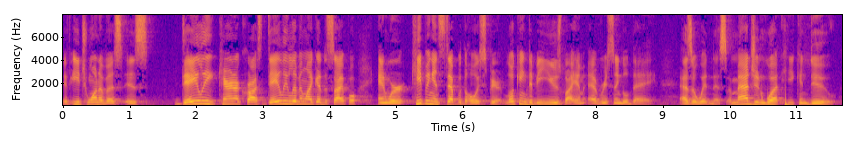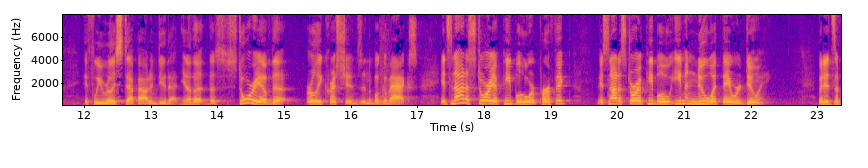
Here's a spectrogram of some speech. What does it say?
if each one of us is daily carrying our cross, daily living like a disciple, and we're keeping in step with the Holy Spirit, looking to be used by Him every single day as a witness. Imagine what He can do if we really step out and do that. You know, the, the story of the early Christians in the book of Acts, it's not a story of people who were perfect, it's not a story of people who even knew what they were doing, but it's a,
